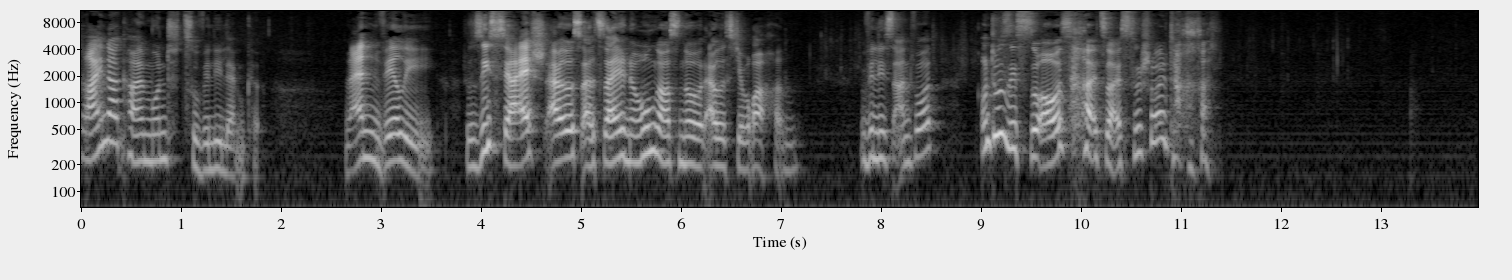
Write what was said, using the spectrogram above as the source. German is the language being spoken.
Rainer Kallmund zu Willy Lemke. Mann, Willy, du siehst ja echt aus, als sei eine Hungersnot ausgebrochen. Willis Antwort. Und du siehst so aus, als seist du schuld daran.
